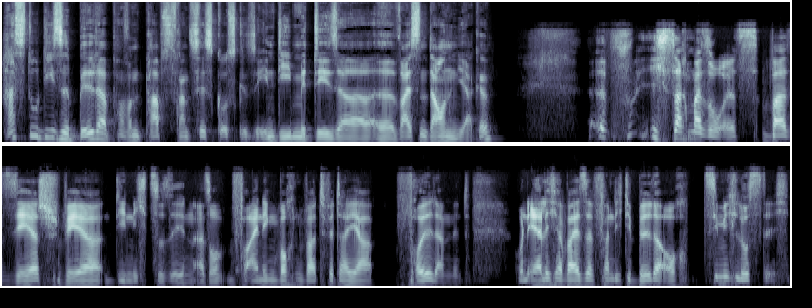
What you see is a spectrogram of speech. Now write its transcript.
Hast du diese Bilder von Papst Franziskus gesehen, die mit dieser äh, weißen Daunenjacke? Äh, ich sag mal so, es war sehr schwer, die nicht zu sehen. Also vor einigen Wochen war Twitter ja voll damit. Und ehrlicherweise fand ich die Bilder auch ziemlich lustig.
